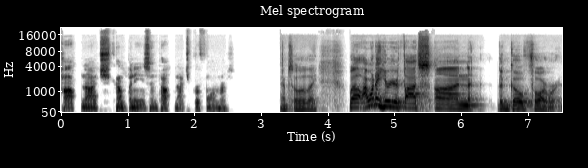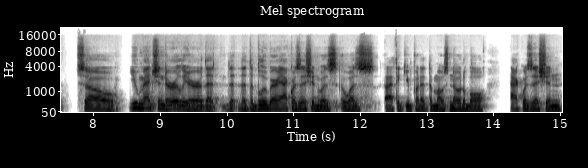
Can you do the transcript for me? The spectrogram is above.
top notch companies and top notch performers. Absolutely. Well, I want to hear your thoughts on the go forward. So you mentioned earlier that the, that the Blueberry acquisition was was I think you put it the most notable acquisition,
